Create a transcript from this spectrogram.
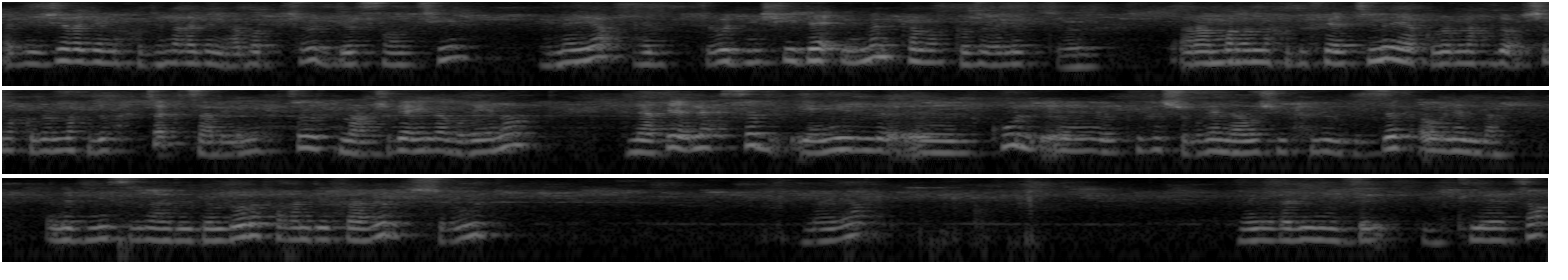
غادي نجي غادي ناخذ هنا غادي نعبر 9 ديال سنتيم هنايا هاد التسعود ماشي دائما كنركزوا على التسعود راه مرة ناخذ فيها 8 نقدر ناخذ 10 نقدر ناخذ حتى أكثر يعني حتى 12 كاع إلا بغينا. هنا غير على حسب يعني الكل آه، كيفاش بغينا واش محلول بزاف أو لا أنا بالنسبة لهاد القندورة فغندير فيها غير التسعود هنايا. هنايا غادي ننزل بثلاثة.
